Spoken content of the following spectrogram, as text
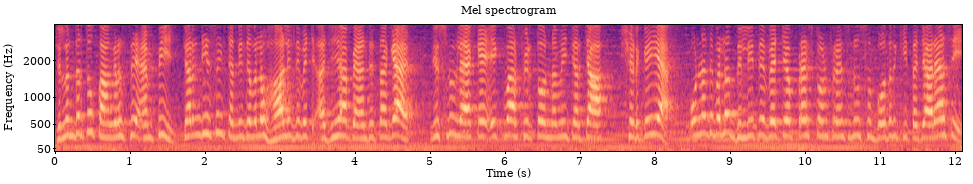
ਜਲੰਧਰ ਤੋਂ ਕਾਂਗਰਸ ਦੇ ਐਮਪੀ ਚਰਨਜੀਤ ਸਿੰਘ ਚੰਨੀ ਦੇ ਵੱਲੋਂ ਹਾਲ ਹੀ ਦੇ ਵਿੱਚ ਅਜਿਹਾ ਬਿਆਨ ਦਿੱਤਾ ਗਿਆ ਹੈ, ਜਿਸ ਨੂੰ ਲੈ ਕੇ ਇੱਕ ਵਾਰ ਫਿਰ ਤੋਂ ਨਵੀਂ ਚਰਚਾ ਛਿੜ ਗਈ ਹੈ। ਉਹਨਾਂ ਦੇ ਵੱਲੋਂ ਦਿੱਲੀ ਦੇ ਵਿੱਚ ਪ੍ਰੈਸ ਕਾਨਫਰੰਸ ਨੂੰ ਸੰਬੋਧਨ ਕੀਤਾ ਜਾ ਰਿਹਾ ਸੀ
